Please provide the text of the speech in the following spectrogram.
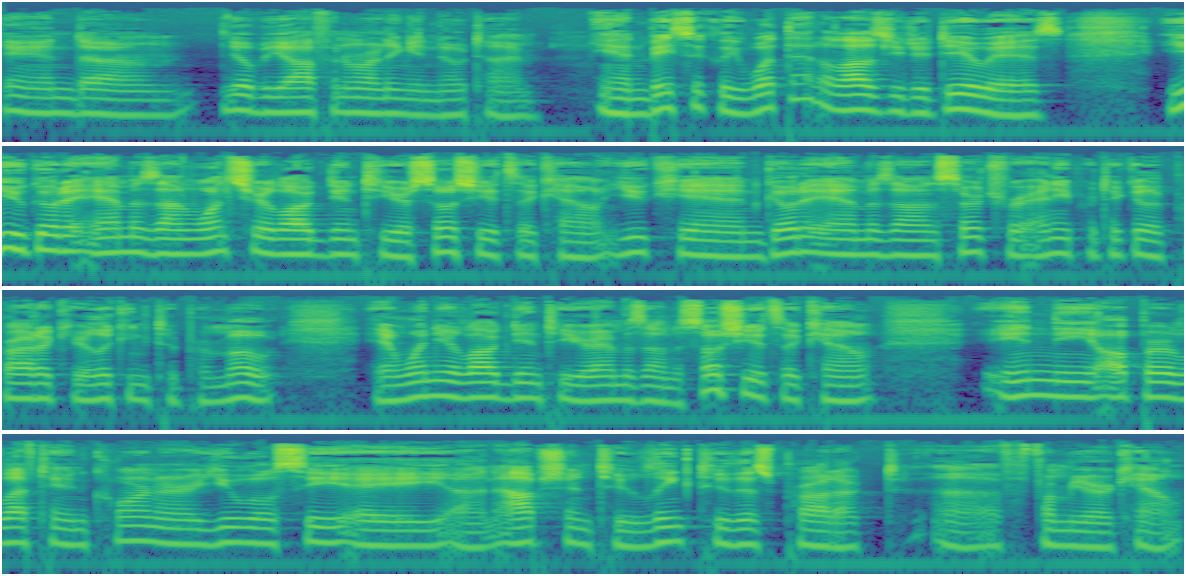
and um, you'll be off and running in no time. And basically, what that allows you to do is you go to Amazon once you're logged into your associates account, you can go to Amazon, search for any particular product you're looking to promote. And when you're logged into your Amazon associates account, in the upper left hand corner, you will see a an option to link to this product uh, from your account.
